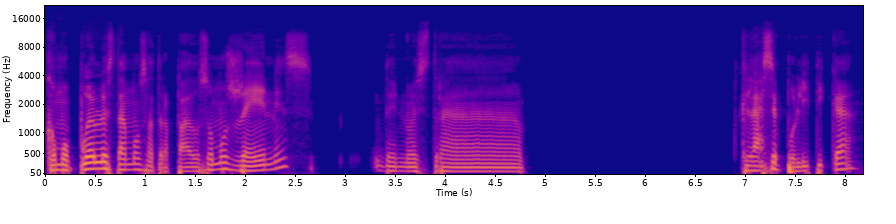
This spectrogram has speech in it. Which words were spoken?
como pueblo estamos atrapados, somos rehenes de nuestra clase política,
